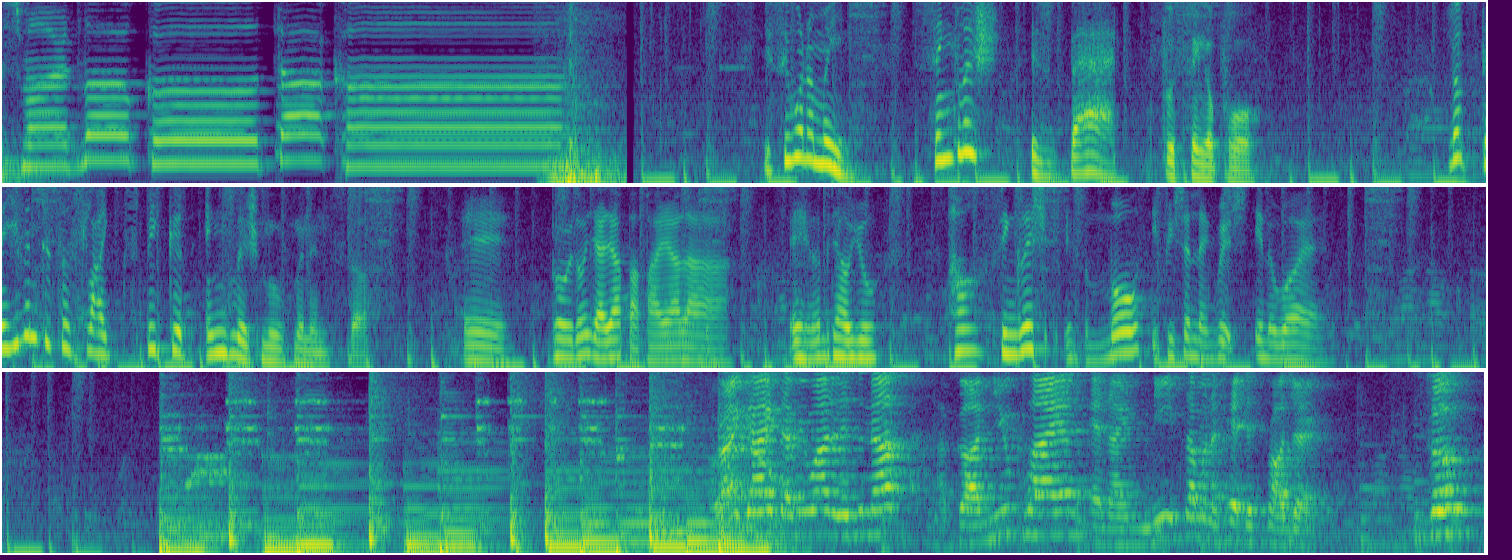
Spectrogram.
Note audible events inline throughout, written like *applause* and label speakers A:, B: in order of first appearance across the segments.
A: thesmartlocal.com.
B: You see what I mean? Singlish is bad for Singapore. Look, they even did this like speak good English movement and stuff.
C: Hey, bro, don't yaya papaya lah. Hey, let me tell you, how Singlish is the most efficient language in the world. eh.
D: Alright guys, everyone listen up. I've got a new client and I need someone to head this project.
E: Sir,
